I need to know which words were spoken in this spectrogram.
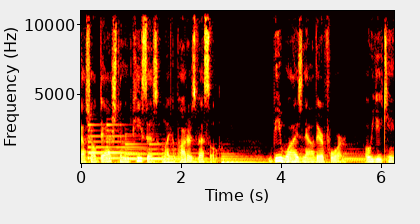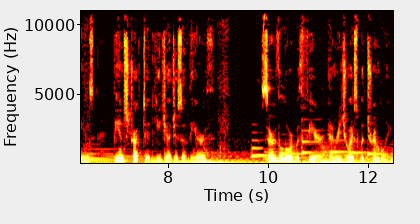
Thou shalt dash them in pieces like a potter's vessel. Be wise now, therefore, O ye kings, be instructed, ye judges of the earth. Serve the Lord with fear, and rejoice with trembling.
